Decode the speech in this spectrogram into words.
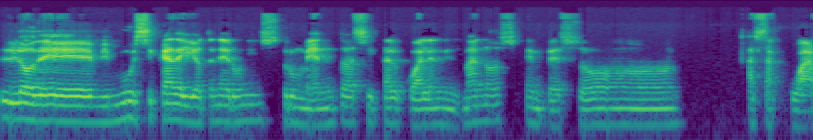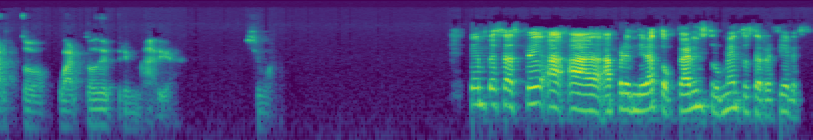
lo de mi música, de yo tener un instrumento así tal cual en mis manos, empezó hasta cuarto, cuarto de primaria. Empezaste a, aprender a tocar instrumentos, ¿te refieres?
